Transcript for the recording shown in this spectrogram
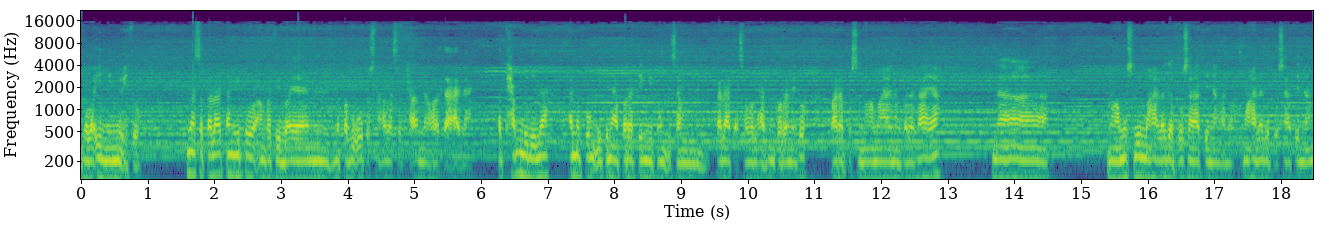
gawain ninyo ito. Nasa talatang ito ang katibayan na pag-uutos ng Allah subhanahu wa ta'ala. At alhamdulillah, ano pong ipinaparating itong isang talata sa walahating Quran ito para po sa mga mahal ng palataya na mga Muslim, mahalaga po sa atin ng ano, mahalaga po sa atin ng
